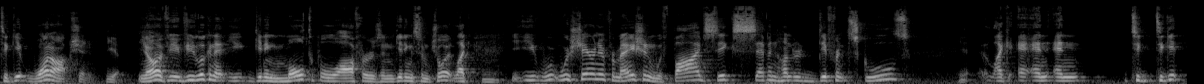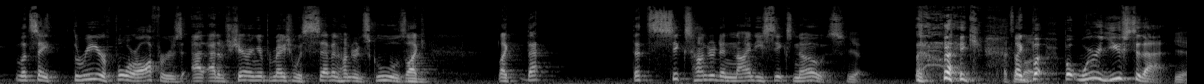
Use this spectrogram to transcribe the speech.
to get one option. Yeah. You know, if, you, if you're looking at you getting multiple offers and getting some choice, like Mm. you, we're we're sharing information with five, six, seven hundred different schools. Yeah. Like and and to to get let's say three or four offers out, out of sharing information with 700 schools, like Mm. like that that's 696 no's yeah. like, That's like, but but we're used to that. Yeah.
